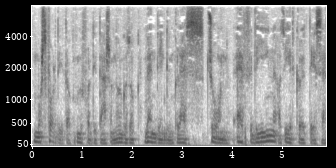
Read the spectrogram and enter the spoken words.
Most fordítok, műfordításon dolgozok. Vendégünk lesz John F. Dean, az írköltészet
